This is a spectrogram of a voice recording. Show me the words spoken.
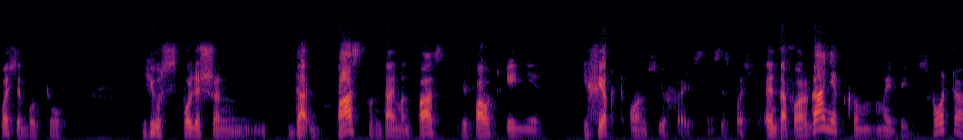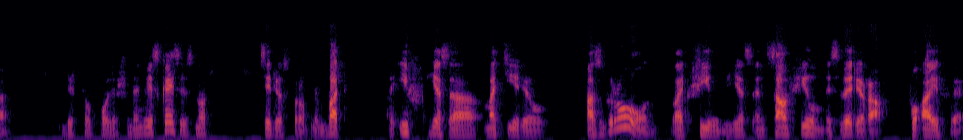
possible to use polishing that past, diamond past, without any effect on your face. This is possible. And for organic, maybe use water, digital polishing. In this case, it's not serious problem. But if yes, a material has grown like film, yes, and some film is very rough for AFM,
